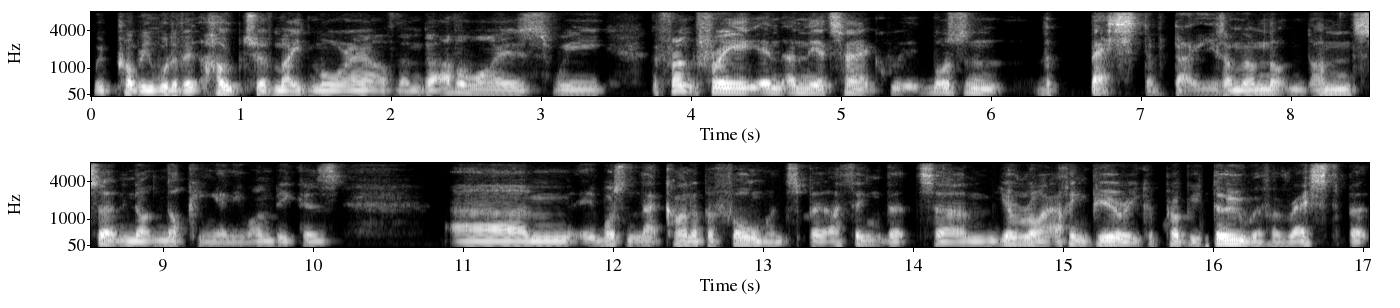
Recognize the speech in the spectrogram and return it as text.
we probably would have hoped to have made more out of them, but otherwise, we the front three and, and the attack it wasn't the best of days. I mean, I'm not. I'm certainly not knocking anyone because um, it wasn't that kind of performance. But I think that um, you're right. I think Burey could probably do with a rest, but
